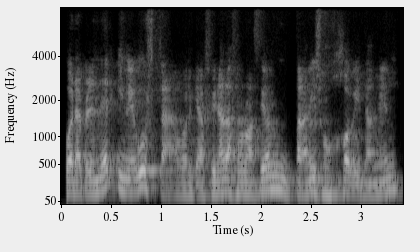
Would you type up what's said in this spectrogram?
por aprender y me gusta, porque al final la formación para mí es un hobby también,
